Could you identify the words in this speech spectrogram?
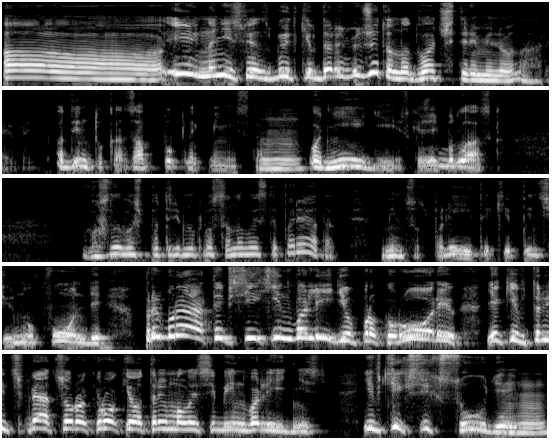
А, і наніс він збитків держбюджету на 24 мільйони гривень. Один тільки заступник міністра. Угу. Однієї дії. Скажіть, будь ласка, можливо ж потрібно просто навести порядок в Мінсоцполітики, пенсійному фонді, прибрати всіх інвалідів, прокурорів, які в 35-40 років отримали собі інвалідність, і в цих всіх суддів. Угу.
